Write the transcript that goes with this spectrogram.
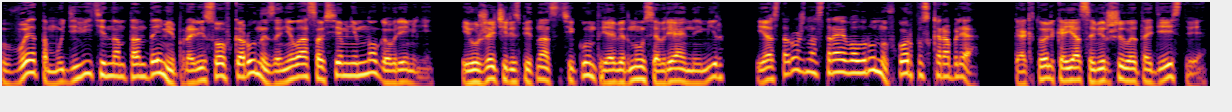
В этом удивительном тандеме прорисовка руны заняла совсем немного времени, и уже через 15 секунд я вернулся в реальный мир и осторожно встраивал руну в корпус корабля. Как только я совершил это действие,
